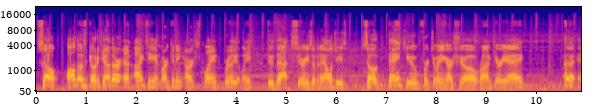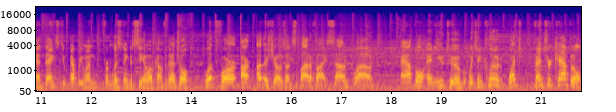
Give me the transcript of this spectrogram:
So all those go together, and IT and marketing are explained brilliantly through that series of analogies. So thank you for joining our show, Ron Guerrier. and thanks to everyone for listening to CMO Confidential. Look for our other shows on Spotify, SoundCloud, Apple, and YouTube, which include what venture capital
